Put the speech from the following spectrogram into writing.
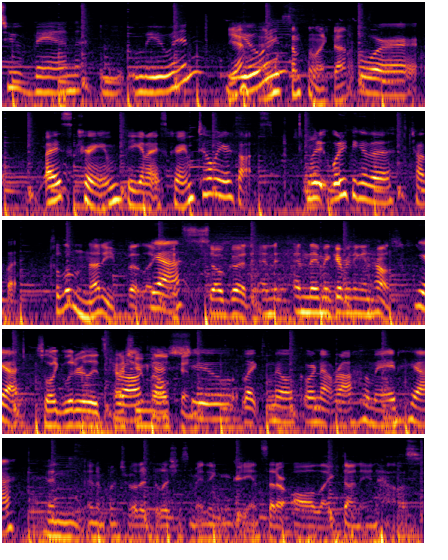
to Van Leeuwen, Yeah, Leeuwen something like that. for ice cream, vegan ice cream. Tell me your thoughts. What do, what do you think of the chocolate? It's a little nutty, but like Yeah. it's so good. And and they make everything in house. Yeah, So like literally it's cashew raw milk cashew, like milk or not raw, homemade. Yeah. and, and and a bunch of other delicious amazing ingredients that are all like done in house.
